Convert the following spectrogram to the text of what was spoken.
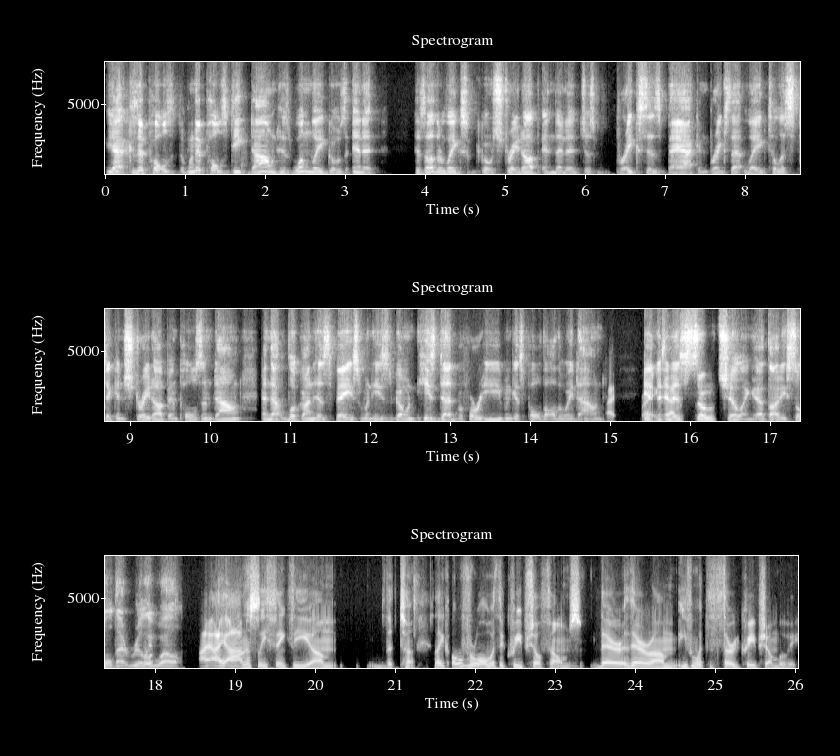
yeah, because it pulls when it pulls deep down, his one leg goes in it, his other legs go straight up, and then it just breaks his back and breaks that leg till it's sticking straight up and pulls him down. And that look on his face when he's going, he's dead before he even gets pulled all the way down. Right, right, and, exactly. and it's so chilling. I thought he sold that really well. I, I honestly think the um the to- like overall with the Creepshow films they're they're um even with the third Creepshow movie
